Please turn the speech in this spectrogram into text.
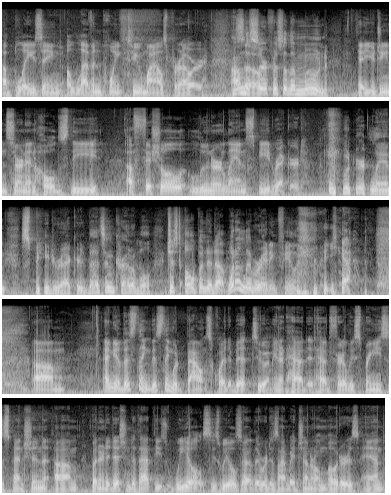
a blazing 11.2 miles per hour on so, the surface of the moon. Yeah, Eugene Cernan holds the official lunar land speed record. lunar land speed record. That's incredible. Just opened it up. What a liberating feeling. yeah. Um, and you know this thing, this thing would bounce quite a bit too. I mean, it had it had fairly springy suspension, um, but in addition to that, these wheels, these wheels, uh, they were designed by General Motors, and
